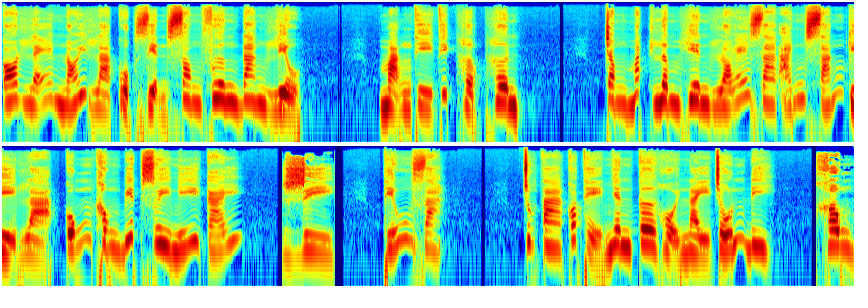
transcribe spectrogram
Có lẽ nói là cuộc diện song phương đang liều. Mạng thì thích hợp hơn. Trong mắt Lâm Hiên lóe ra ánh sáng kỳ lạ cũng không biết suy nghĩ cái gì. Thiếu ra. Chúng ta có thể nhân cơ hội này trốn đi. Không.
